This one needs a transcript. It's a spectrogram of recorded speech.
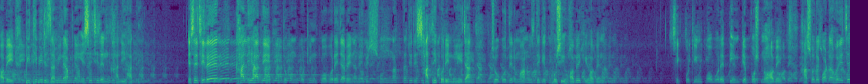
হবে, পৃথিবীর জমিনে আপনি এসেছিলেন খালি হাতে। এসেছিলেন খালি হাতে, যখন কঠিন কবরে যাবেন, নবীর সোননাথটা যদি সাথে করে নিয়ে যান, জগতের মানুষ দেখে খুশি হবে কি হবে না? সে কঠিন কবরে তিনটে প্রশ্ন হবে। হাসরে কটা হয়েছে?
